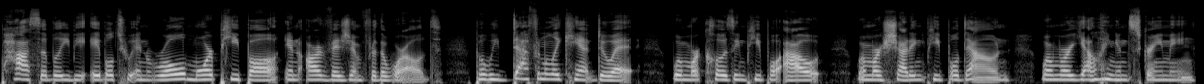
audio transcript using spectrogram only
possibly be able to enroll more people in our vision for the world. But we definitely can't do it when we're closing people out, when we're shutting people down, when we're yelling and screaming,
